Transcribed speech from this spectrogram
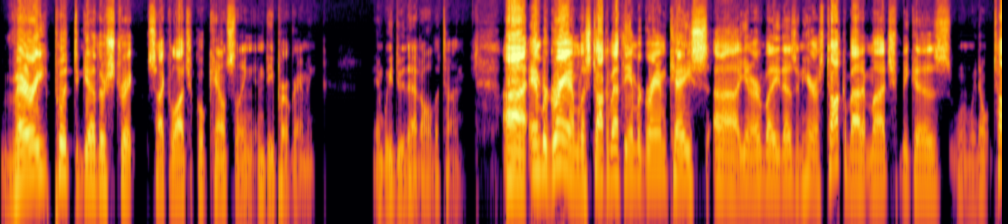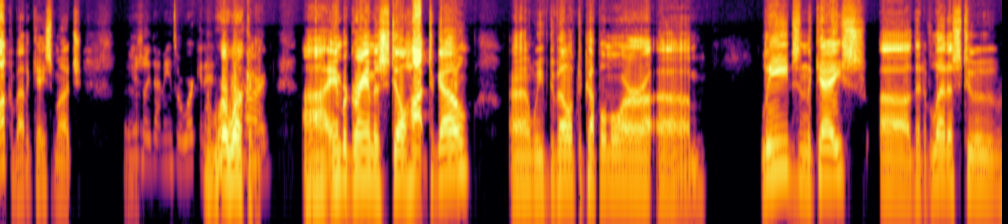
very put together, strict psychological counseling and deprogramming and we do that all the time. Uh, Amber Graham, let's talk about the Amber Graham case. Uh, you know, everybody doesn't hear us talk about it much because when we don't talk about a case much, Usually that means we're working it. We're working hard. it. Uh, Amber Graham is still hot to go. Uh, we've developed a couple more um, leads in the case uh, that have led us to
